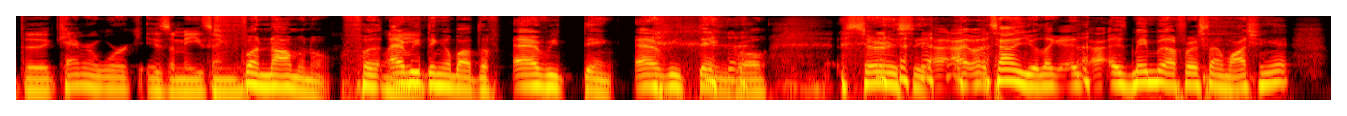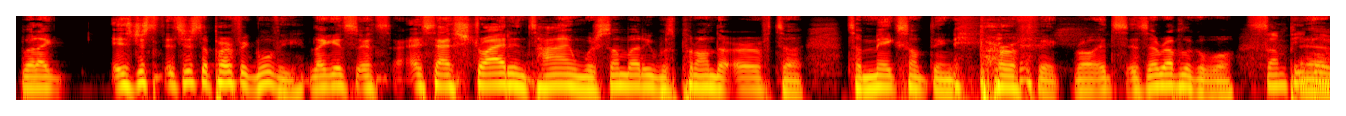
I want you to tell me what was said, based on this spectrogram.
the camera work is amazing. Phenomenal. For Like- everything about the everything, everything, bro. Seriously, I, I'm telling you, like it, it made me my first time watching it, but like it's just it's just a perfect movie. Like it's it's it's that stride in time where somebody was put on the earth to to make something perfect, bro. It's it's irreplicable. Some people Yeah.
